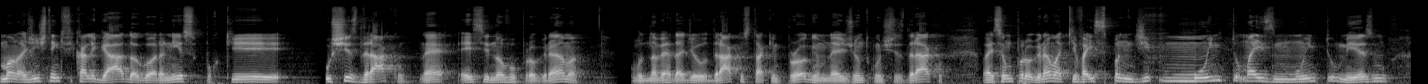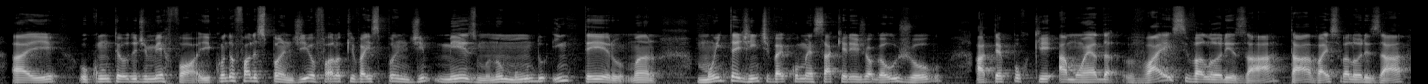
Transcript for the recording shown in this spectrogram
mano, a gente tem que ficar ligado agora nisso porque o X Draco, né, esse novo programa, na verdade o Draco Stacking Program, né, junto com o X Draco, vai ser um programa que vai expandir muito, mas muito mesmo aí o conteúdo de Merfor. E quando eu falo expandir, eu falo que vai expandir mesmo no mundo inteiro, mano. Muita gente vai começar a querer jogar o jogo, até porque a moeda vai se valorizar, tá? Vai se valorizar,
